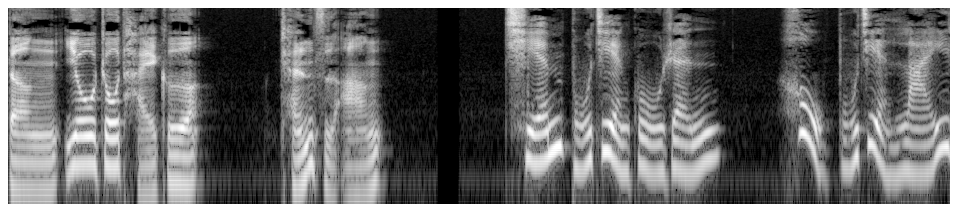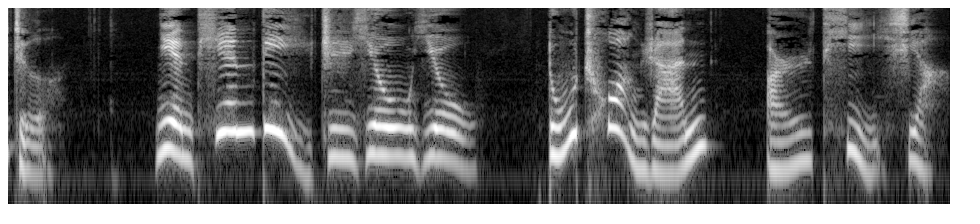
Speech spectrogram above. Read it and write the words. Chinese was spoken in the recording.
等幽州台歌陈子昂。前不见古人后不见来者念天地之悠悠独怆然而涕下。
